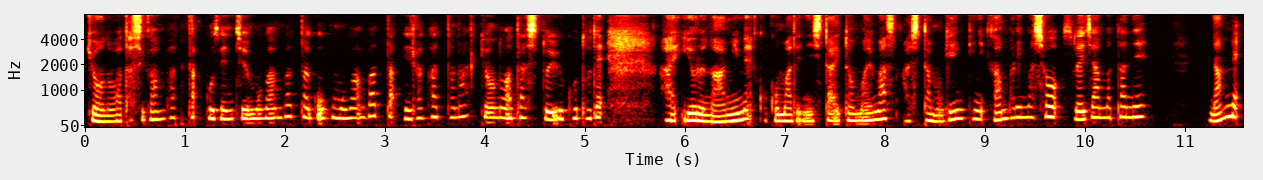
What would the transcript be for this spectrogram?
今日の私頑張った。午前中も頑張った。午後も頑張った。偉かったな。今日の私ということで、はい、夜の網目ここまでにしたいと思います。明日も元気に頑張りましょう。それじゃあまたね。何目？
